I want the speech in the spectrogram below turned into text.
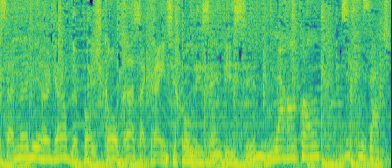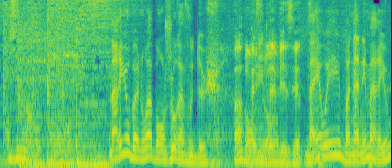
Ça ne les regarde pas. Mais je comprends sa crainte. C'est pour les imbéciles. La rencontre Dutrisac Dumont. Mario Benoît, bonjour à vous deux. Ah, ben, Bonjour. de la visite. Ben oui, bonne année Mario.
